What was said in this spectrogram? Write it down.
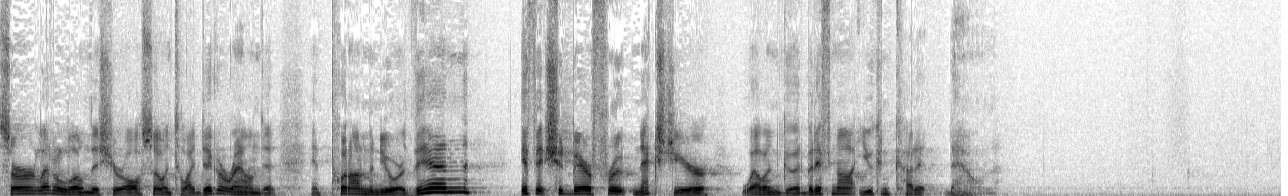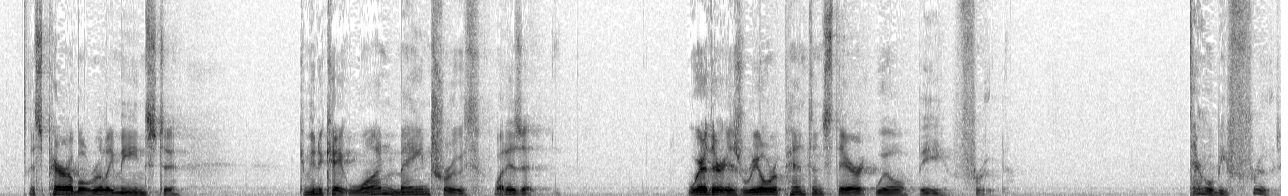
Sir, let it alone this year also until I dig around it and put on manure. Then, if it should bear fruit next year, well and good. But if not, you can cut it down. This parable really means to communicate one main truth. What is it? Where there is real repentance, there will be fruit. There will be fruit.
